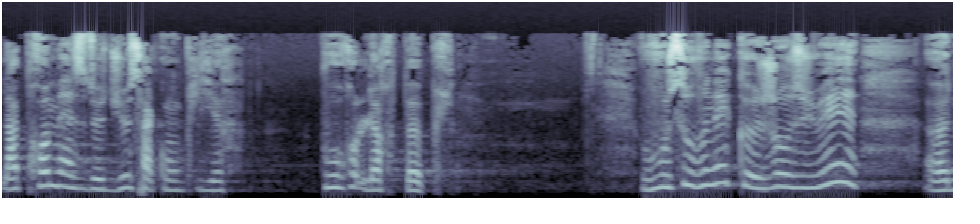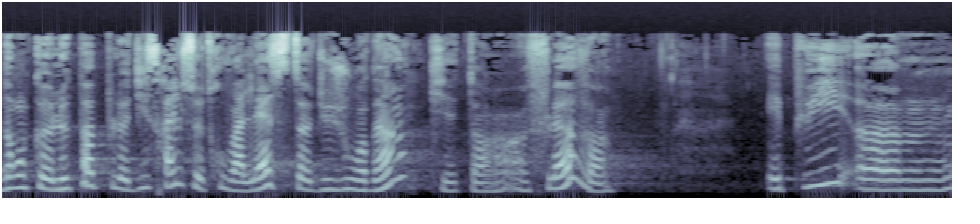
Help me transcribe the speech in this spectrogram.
la promesse de Dieu s'accomplir pour leur peuple. Vous vous souvenez que Josué, euh, donc le peuple d'Israël se trouve à l'est du Jourdain, qui est un, fleuve, et puis euh,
